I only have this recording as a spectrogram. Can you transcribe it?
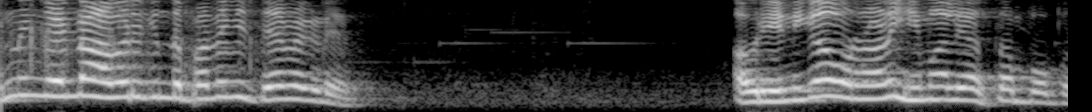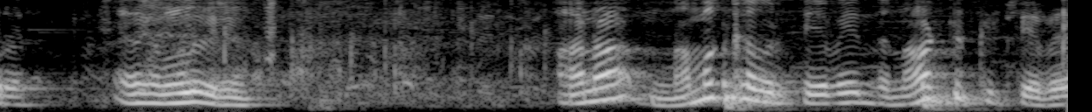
இன்னும் கேட்டால் அவருக்கு இந்த பதவி தேவை கிடையாது. அவர் என்னைக்கா ஒரு நாள் ஹிமாலயாஸ் தான் போகிறார் எனக்கு நல்லா தெரியும். ஆனால் நமக்கு அவர் தேவை இந்த நாட்டுக்கு தேவை.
